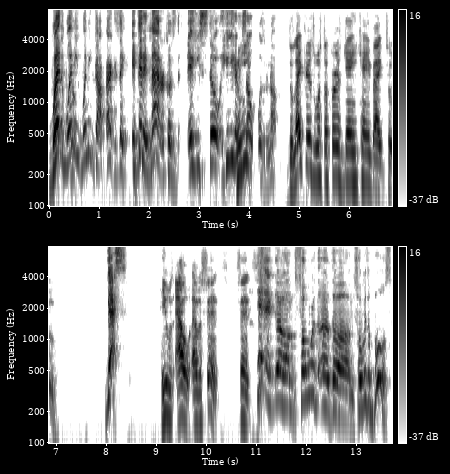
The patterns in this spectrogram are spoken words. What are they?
When when he when he got back and say it didn't matter because he still he himself he, wasn't enough. The Lakers was the first game he came back to. Yes. He was out ever since. Since yeah, and um, so were the the um, so were the Bulls.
